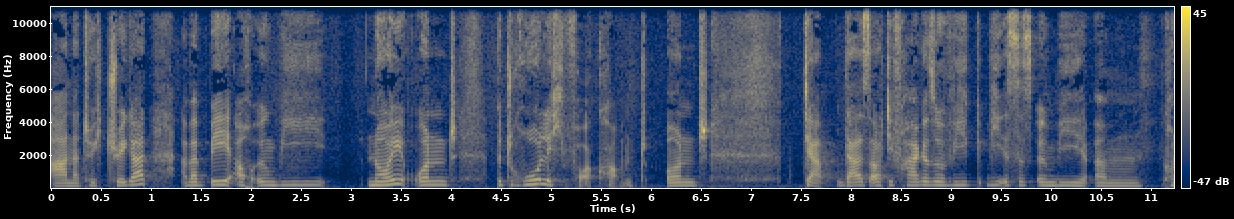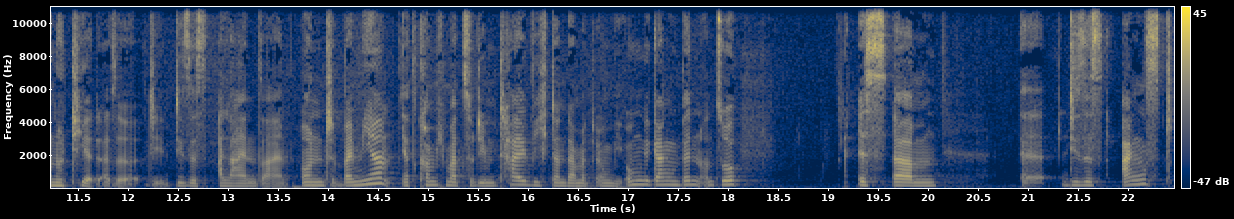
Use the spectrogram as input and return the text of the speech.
A natürlich triggert, aber B auch irgendwie neu und bedrohlich vorkommt. Und Tja, da ist auch die Frage so, wie, wie ist es irgendwie ähm, konnotiert, also die, dieses Alleinsein. Und bei mir, jetzt komme ich mal zu dem Teil, wie ich dann damit irgendwie umgegangen bin und so, ist ähm, äh, dieses Angst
